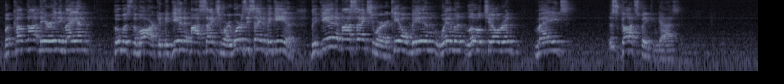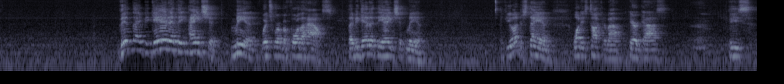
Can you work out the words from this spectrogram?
But come not near any man who was the mark, and begin at my sanctuary. Where does he say to begin? Begin at my sanctuary. Kill men, women, little children, maids. This is God speaking, guys. Then they began at the ancient men which were before the house. They began at the ancient men. If you understand what he's talking about here, guys, he's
